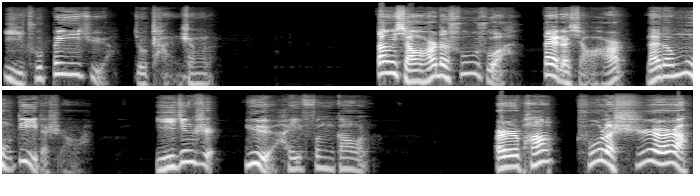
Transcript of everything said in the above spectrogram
一出悲剧啊就产生了。当小孩的叔叔啊带着小孩来到墓地的时候啊，已经是月黑风高了。耳旁除了时而啊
